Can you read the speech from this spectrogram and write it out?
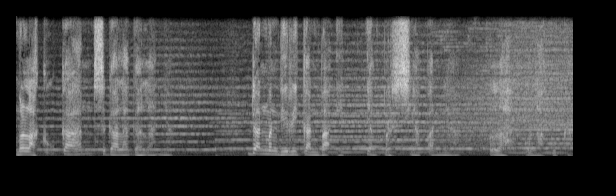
melakukan segala-galanya, dan mendirikan bait yang persiapannya telah kulakukan.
